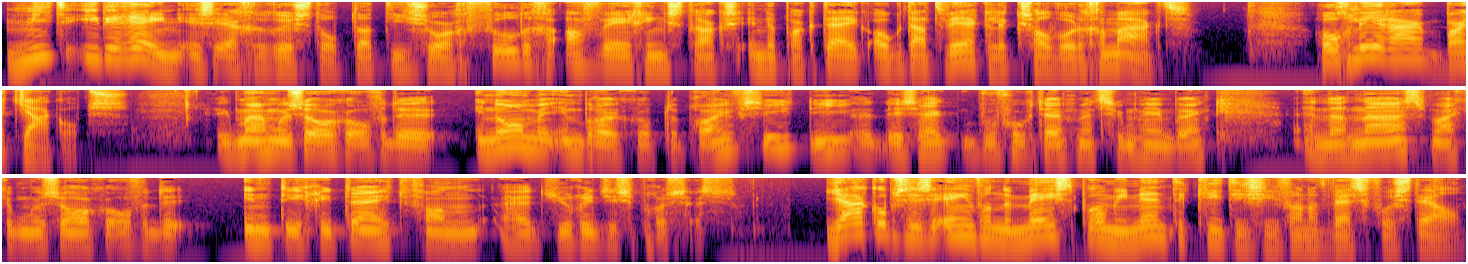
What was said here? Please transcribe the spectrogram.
Niet iedereen is er gerust op dat die zorgvuldige afweging straks in de praktijk ook daadwerkelijk zal worden gemaakt. Hoogleraar Bart Jacobs. Ik maak me zorgen over de enorme inbreuk op de privacy... die deze bevoegdheid met zich meebrengt. En daarnaast maak ik me zorgen over de integriteit van het juridisch proces. Jacobs is een van de meest prominente critici van het wetsvoorstel.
